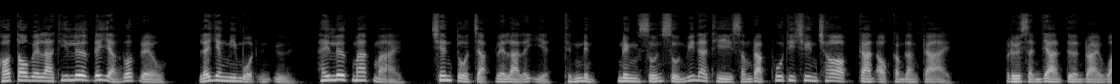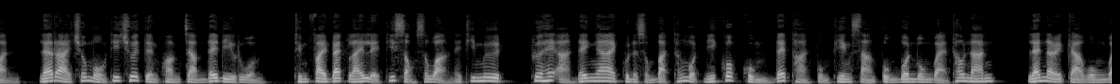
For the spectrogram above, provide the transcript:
ขอต่อเวลาที่เลือกได้อย่างรวดเร็ว และยังมีโหมดอื่นๆ ให้เลือกมากมาย เช่นตัวจับเวลาละเอียดถึง 1 100 วินาทีสำหรับผู้ที่ชื่นชอบการออกกำลังกาย หรือสัญญาณเตือนรายวัน และรายชั่วโมงที่ช่วยเตือนความจำได้ดีรวม ถึงไฟแบ็คไลท์เลดที่ส่องสว่างในที่มืด เพื่อให้อ่านได้ง่ายคุณสมบัติทั้งหมดนี้ควบคุมได้ผ่านปุ่มเพียง 3 ปุ่มบนวงแหวนเท่านั้น และนาฬิกาวงแหว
